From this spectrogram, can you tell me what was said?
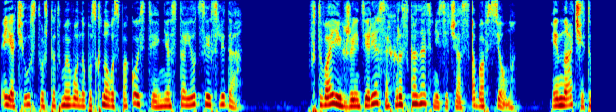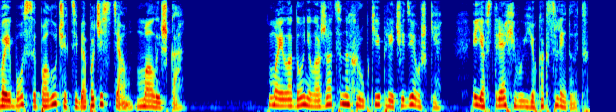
Я чувствую, что от моего напускного спокойствия не остается и следа. В твоих же интересах рассказать мне сейчас обо всем. Иначе твои боссы получат тебя по частям, малышка. Мои ладони ложатся на хрупкие плечи девушки, и я встряхиваю ее как следует.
